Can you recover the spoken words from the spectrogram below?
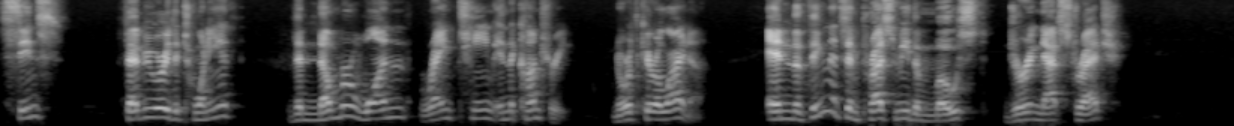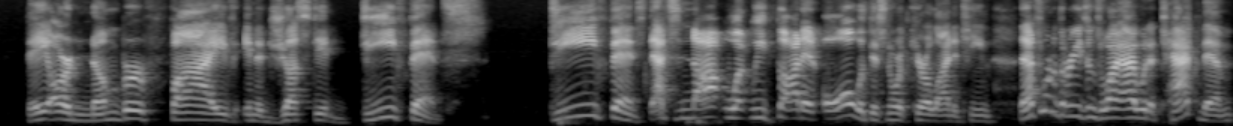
since February the twentieth, the number one ranked team in the country, North Carolina. And the thing that's impressed me the most during that stretch, they are number five in adjusted defense defense. That's not what we thought at all with this North Carolina team. That's one of the reasons why I would attack them,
